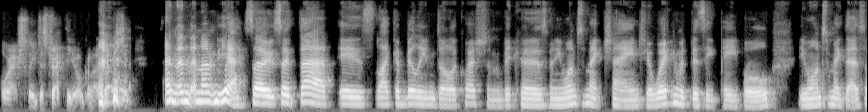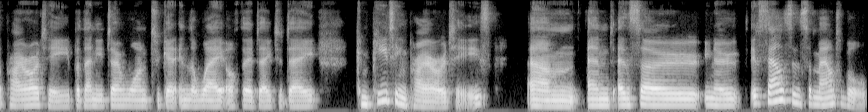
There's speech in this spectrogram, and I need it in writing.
or actually distract the organization? And then and, yeah so so that is like a billion dollar question because when you want to make change you're working with busy people you want to make that as a priority but then you don't want to get in the way of their day-to-day competing priorities um and and so you know it sounds insurmountable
